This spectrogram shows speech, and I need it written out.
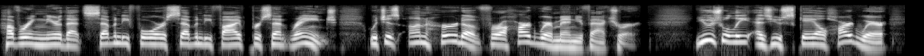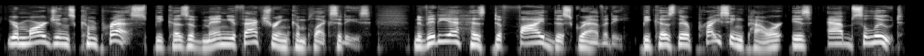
hovering near that 74-75% range, which is unheard of for a hardware manufacturer. Usually, as you scale hardware, your margins compress because of manufacturing complexities. NVIDIA has defied this gravity because their pricing power is absolute.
